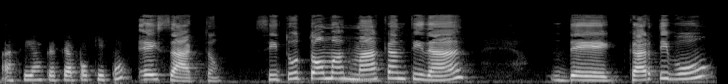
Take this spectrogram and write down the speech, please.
así, aunque sea poquito? Exacto. Si tú tomas más cantidad de Cartibú,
